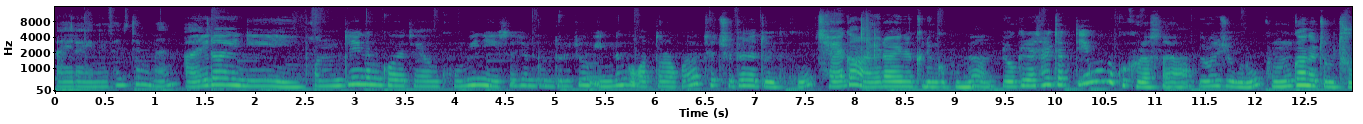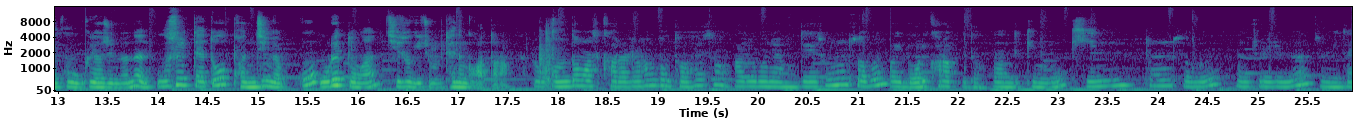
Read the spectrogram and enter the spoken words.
아이라인을 살짝만. 아이라인이 번지는 거에 대한 고민이 있으신 분들이 좀 있는 것 같더라고요. 제 주변에도 있고. 제가 아이라인을 그린 거 보면 여기를 살짝 띄워놓고 그렸어요. 이런 식으로 공간을 좀 두고 그려주면 은 웃을 때도 번짐이 없고 오랫동안 지속이 좀 되는 것 같더라고요 그리고 언더 마스카라를 한 번 더 해서 아주 그냥 내 속눈썹은 거의 머리카락보다 라는 느낌으로 긴 속눈썹을 연출해주면 됩니다.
